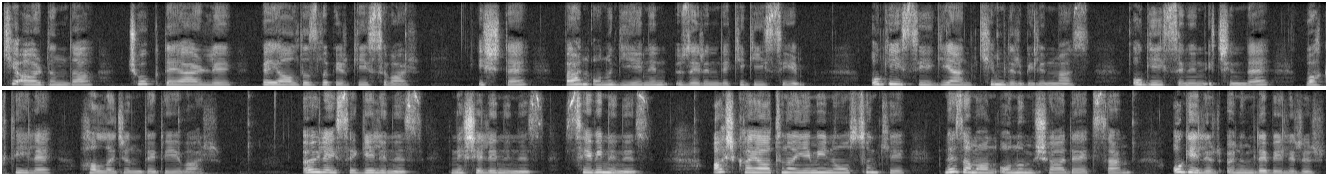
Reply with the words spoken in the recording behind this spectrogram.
Ki ardında çok değerli ve yaldızlı bir giysi var. İşte ben onu giyenin üzerindeki giysiyim. O giysiyi giyen kimdir bilinmez. O giysinin içinde vaktiyle hallacın dediği var. Öyleyse geliniz, neşeleniniz, sevininiz. Aşk hayatına yemin olsun ki ne zaman onu müşahede etsem o gelir önümde belirir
